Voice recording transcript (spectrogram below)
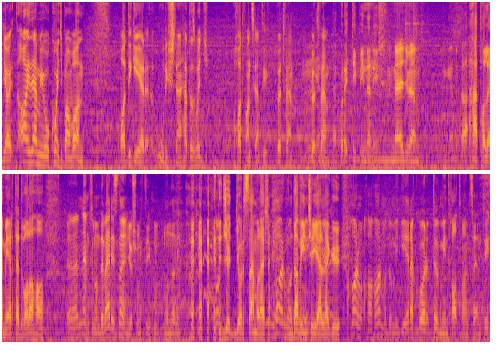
jaj, aj, nem jó, kontyban van. Addig ér, úristen, hát az vagy 60 centi, 50, 50. Akkor egy tipp innen is. 40. Hát, ha lemérted valaha, Ö, Nem tudom, de várj, ezt nagyon gyorsan meg tudjuk mondani. egy gyors számolás, Da Vinci jellegű. A harma, ha a harmadom ígér, akkor több mint 60 centi.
